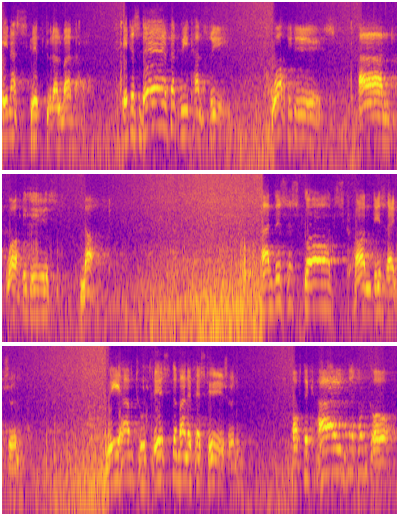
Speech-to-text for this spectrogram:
in a scriptural manner. It is there that we can see what it is and what it is not. And this is God's condescension. We have to trace the manifestation of the kindness of God,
